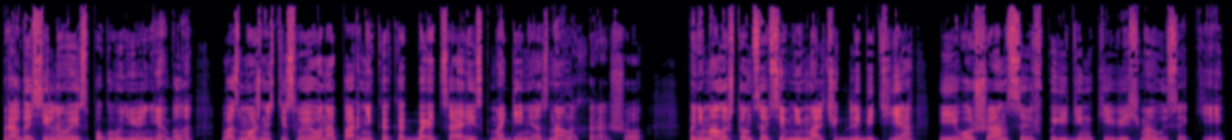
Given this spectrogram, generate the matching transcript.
Правда, сильного испуга у нее не было. Возможности своего напарника как бойца Иск Магиня знала хорошо, Понимала, что он совсем не мальчик для битья, и его шансы в поединке весьма высоки.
